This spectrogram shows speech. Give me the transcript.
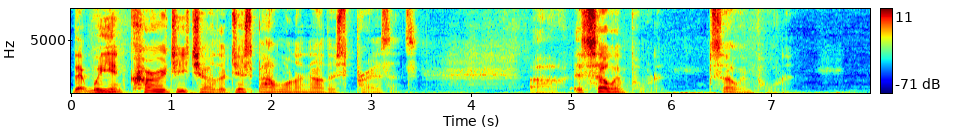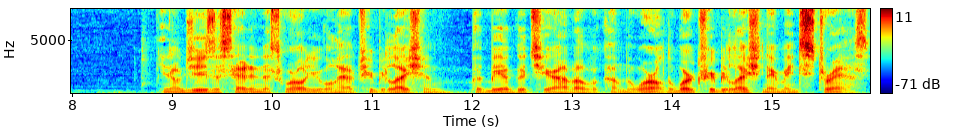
that we encourage each other just by one another's presence. Uh, it's so important, so important. You know, Jesus said, In this world you will have tribulation, but be of good cheer, I've overcome the world. The word tribulation there means stress.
